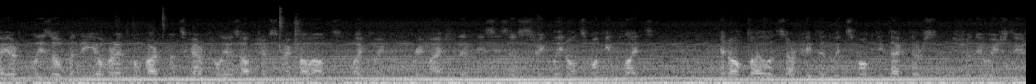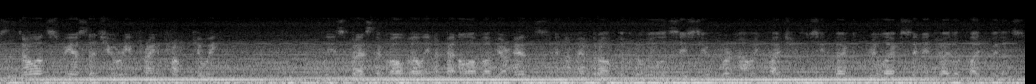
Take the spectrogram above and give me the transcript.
Please open the overhead compartments carefully as objects may fall out. Like to remind you that this is a strictly non-smoking flight, and all toilets are fitted with smoke detectors. Should you wish to use the toilets, we ask that you refrain from queuing. Please press the call bell in a panel above your head, and a member of the crew will assist you. For now, invite you to sit back, relax, and enjoy the flight with us.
